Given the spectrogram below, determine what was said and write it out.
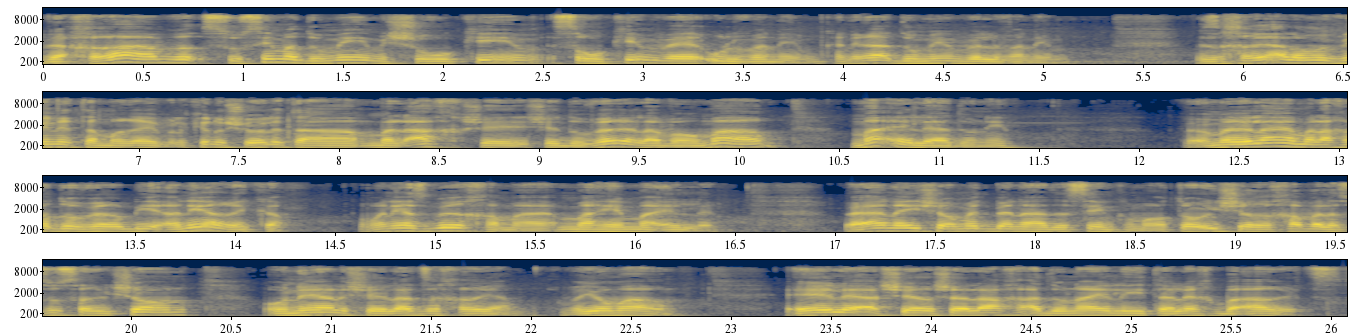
ואחריו סוסים אדומים, שרוקים, סרוקים ולבנים, כנראה אדומים ולבנים. וזכריה לא מבין את המראה, ולכן הוא שואל את המלאך ש, שדובר אליו, ואומר, מה אלה אדוני? ואומר אליי המלאך הדובר בי, אני הרקע. כלומר, אני אסביר לך מה, מה הם האלה. והיה האיש העומד בין ההדסים, כלומר, אותו איש שרכב על הסוס הראשון, עונה על שאלת זכריה. ויאמר, אלה אשר שלח אדוני להתהלך בארץ.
